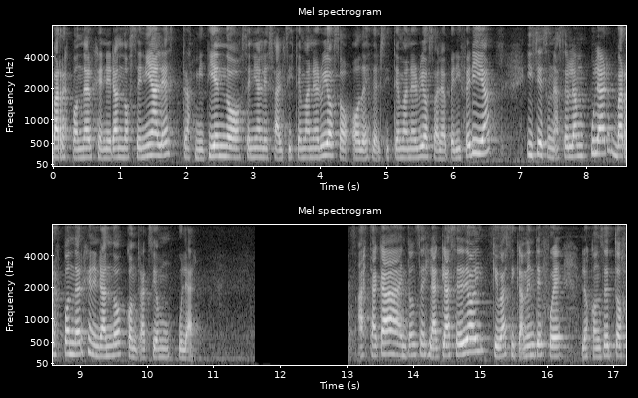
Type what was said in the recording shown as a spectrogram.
va a responder generando señales, transmitiendo señales al sistema nervioso o desde el sistema nervioso a la periferia, y si es una célula muscular, va a responder generando contracción muscular. Hasta acá entonces la clase de hoy, que básicamente fue los conceptos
